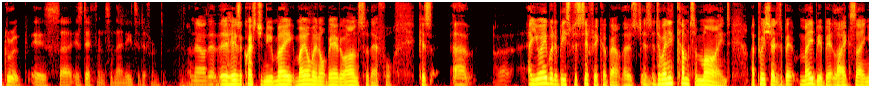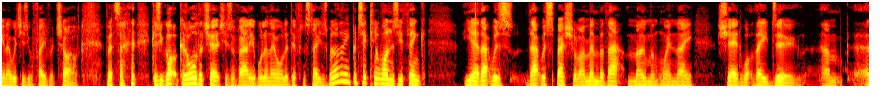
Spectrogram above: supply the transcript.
group is uh, is different and their needs are different. Now, here's a question you may may or may not be able to answer. Therefore, because uh, are you able to be specific about those? Do any come to mind? I appreciate it's a bit, maybe a bit like saying, you know, which is your favourite child, but because uh, you've got because all the churches are valuable and they're all at different stages. But are there any particular ones you think, yeah, that was that was special? I remember that moment when they shared what they do. Um, uh,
